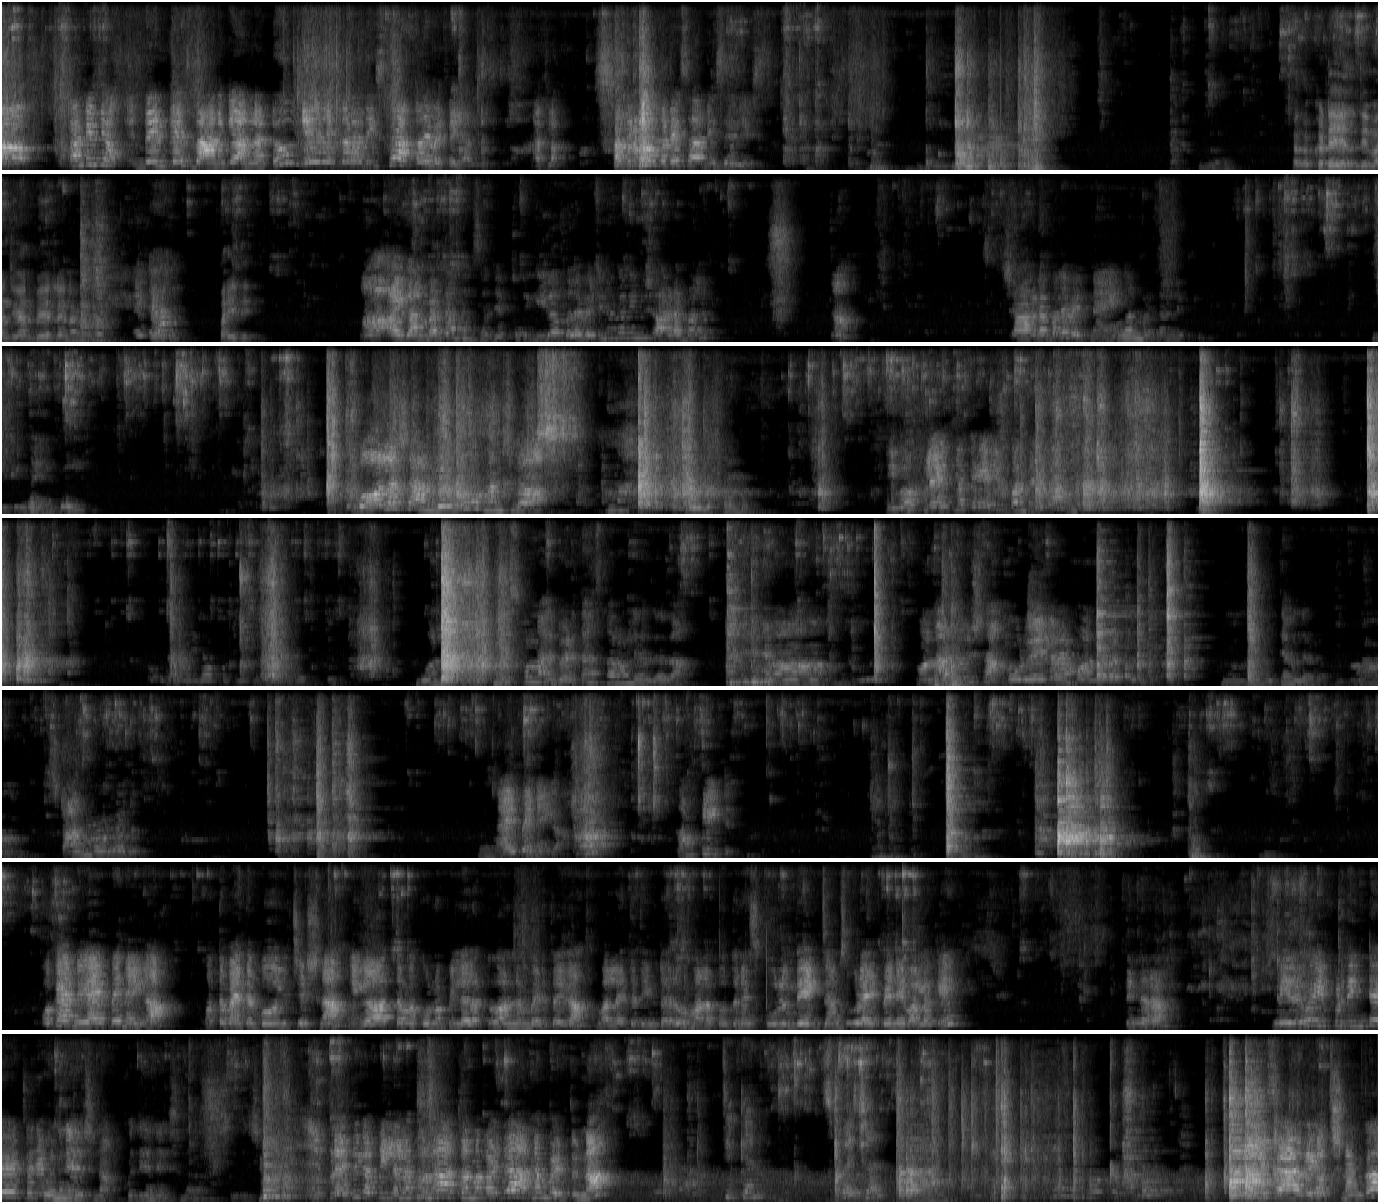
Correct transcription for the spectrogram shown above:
కంటిన్యూ దేని ప్లేస్ దానికే అన్నట్టు ఏది ఎక్కడ తీస్తే అక్కడే పెట్టేయాలి. అట్లా. అందుకే ఒకటేసారి డిసైడ్ చేసి. అదొక్కటే వెళ్తే మంచిగా అనిపించట్లే నాకు. పైది. అవి కనబడతాను సార్ చెప్పు. ఈ డబ్బాలో పెట్టినాక నేను షార్ డబ్బాలు? షార్ డబ్బాలే పెట్టినా. ఏం కనబడతాను ఏం పేరు గోల షాండ్లు మంచిగా. ఎవరి sound? ఇగో ప్లేట్లకే ఇబ్బంది అవుతా ఉంటుంది. గోల్డ్ తీసుకున్నది పెడతా స్థలం లేదు కదా. మొన్న చూసిన మూడు వేలు ఏమో అన్నారు అంతే ఉన్నాడు స్టాండ్ మూడు వేలు అయిపోయినాయి ఇక కంప్లీట్. ఓకే అండి అయిపోయినాయి ఇక మొత్తం అయితే బోల్ ఇచ్చేసిన. ఇక అత్తమ్మకున్న పిల్లలకు అన్నం పెడతాయి ఇక. వాళ్ళైతే తింటారు. మళ్ళీ పొద్దునే స్కూల్ ఉంది. ఎగ్జామ్స్ కూడా అయిపోయినాయి వాళ్ళకి. తిన్నారా? మీరు ఇప్పుడు తింటే ఎట్లా కొన్ని వేసిన కొద్దిగా వేసిన ఇప్పుడైతే ఇక పిల్లలకు అత్తమ్మకైతే అన్నం పెడుతున్నా. Chicken special. శాలరీ వచ్చినాక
